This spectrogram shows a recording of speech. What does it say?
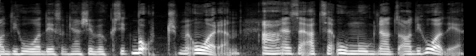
ADHD som kanske vuxit bort med åren. Ja. En sån, att, sån här omognads ADHD.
